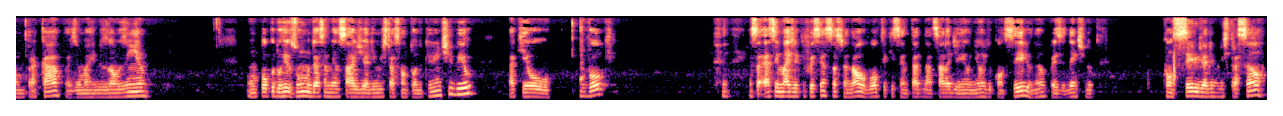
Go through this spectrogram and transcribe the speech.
Vamos para cá, fazer uma revisãozinha. Um pouco do resumo dessa mensagem de administração toda que a gente viu. Aqui é o, Volk. Essa, essa imagem aqui foi sensacional. O Volk aqui sentado na sala de reuniões do conselho, né, o presidente do conselho de administração.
